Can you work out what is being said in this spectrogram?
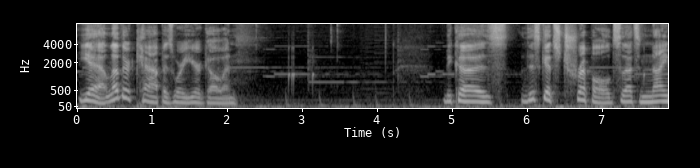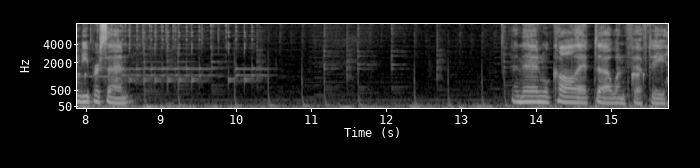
Yeah, leather cap is where you're going because this gets tripled, so that's 90%. And then we'll call it uh, 150.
